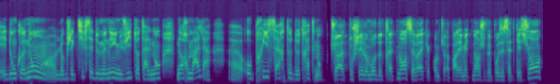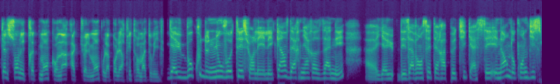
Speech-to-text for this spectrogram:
et donc non, l'objectif c'est de mener une vie totalement normale au prix certes de traitement. Tu as touché le mot de traitement, c'est vrai que comme tu as parlé maintenant, je vais poser cette question. Quels sont les traitements qu'on a actuellement pour la polyarthrite rhumatoïde? Il y a eu beaucoup de nouveautés sur les, les 15 dernières années. Euh, il y a eu des avancées thérapeutiques assez énormes, donc on dispose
